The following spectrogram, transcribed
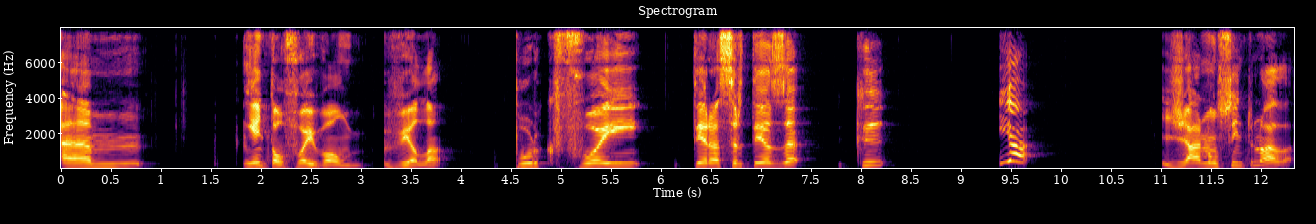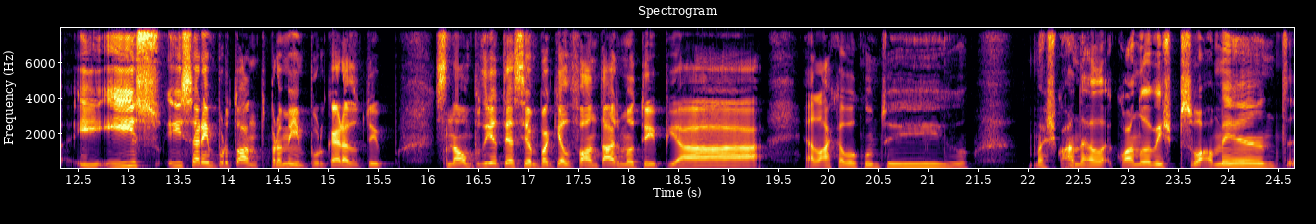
Ahm, e então foi bom vê-la porque foi ter a certeza que já já não sinto nada. E, e isso, isso era importante para mim, porque era do tipo, senão podia ter sempre aquele fantasma tipo, ah, ela acabou contigo, mas quando, ela, quando a vis pessoalmente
